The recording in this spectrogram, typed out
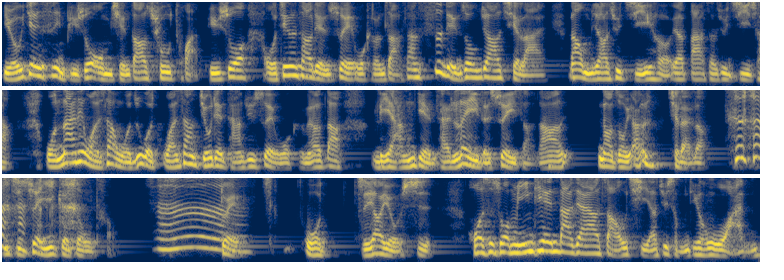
有一件事情，比如说我们以前都要出团，比如说我今天早点睡，我可能早上四点钟就要起来，那我们就要去集合，要搭车去机场。我那天晚上，我如果晚上九点躺下去睡，我可能要到两点才累的睡着，然后闹钟啊起来了，只睡一个钟头啊。对，我只要有事，或是说明天大家要早起要去什么地方玩。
